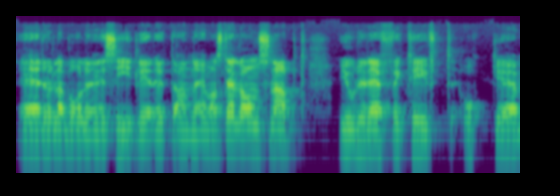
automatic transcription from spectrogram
eh, rulla bollen i sidled, utan eh, man ställde om snabbt gjorde det effektivt och eh,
